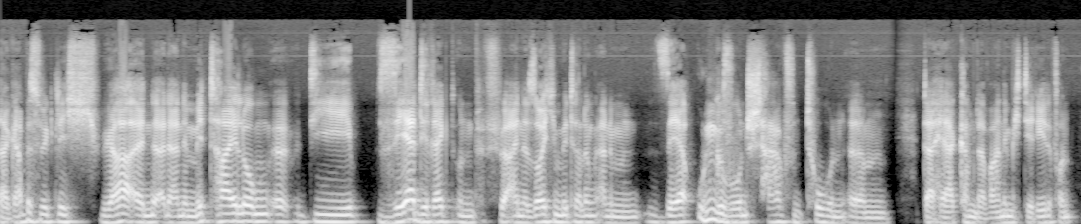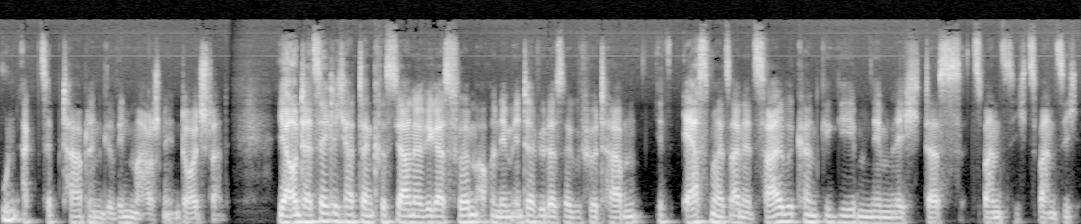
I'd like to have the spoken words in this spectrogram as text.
da gab es wirklich ja, eine, eine Mitteilung, äh, die sehr direkt und für eine solche Mitteilung einem sehr ungewohnt scharfen Ton ähm, daherkam. Da war nämlich die Rede von unakzeptablen Gewinnmargen in Deutschland. Ja, und tatsächlich hat dann Christiane Vegas Firm auch in dem Interview, das wir geführt haben, jetzt erstmals eine Zahl bekannt gegeben, nämlich dass 2020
